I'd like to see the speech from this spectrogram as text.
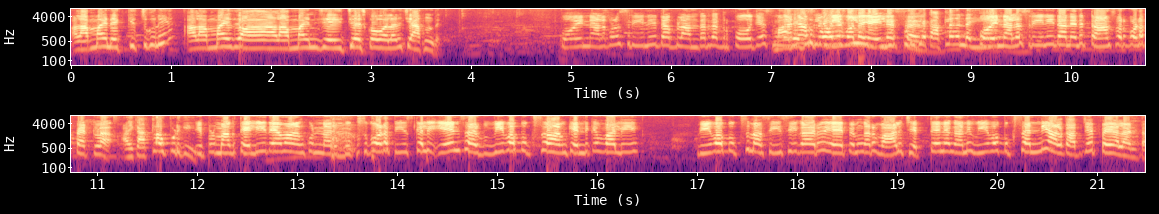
వాళ్ళ అమ్మాయిని ఎక్కించుకుని వాళ్ళ అమ్మాయి వాళ్ళ అమ్మాయిని చే- చేసుకోవాలని చేస్తుంది. పోయిన నెల కూడా శ్రీనిధి డబ్బులు అందరి దగ్గర పో చేసింది మా కానీ దగ్గర అసలు పో మీ వల్ల చేసింది, వేయలేదు సార్. ఇప్పటికే కట్టలేదండి అయ్యి. పోయిన నెల శ్రీనిధి అనేది ట్రాన్స్ఫర్ కూడా పెట్టలా. అవి కట్ల ఇప్పటికి. ఇప్పుడు మాకు తెలియదేమో అనుకున్నారు. బుక్స్ కూడా తీసుకెళ్ళి ఏం సార్ వివో బుక్స్ ఆమెకి ఎందుకు ఇవ్వాలి? వివో బుక్స్ మా సీసీ గారు ఏపీఎం గారు వాళ్ళు చెప్తేనే కానీ వివో బుక్స్ అన్ని వాళ్ళకి అప్ చెప్పేయాలంట.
